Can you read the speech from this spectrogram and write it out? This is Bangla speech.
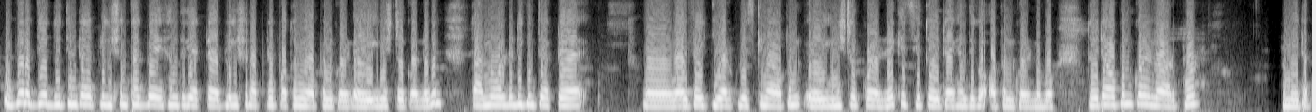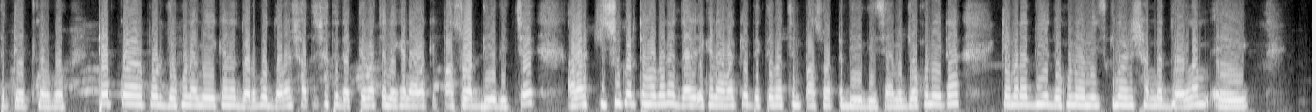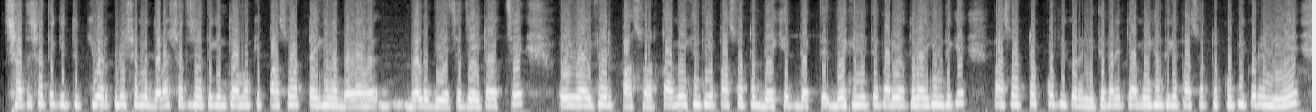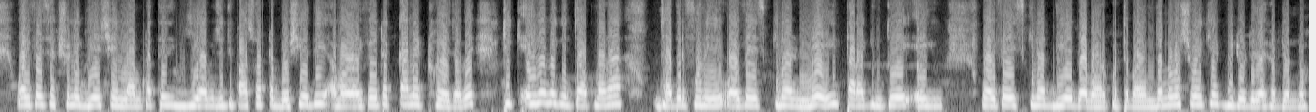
উপরে যে দুই তিনটা অ্যাপ্লিকেশন থাকবে, এখান থেকে একটা অ্যাপ্লিকেশন আপনি প্রথমে ওপেন করে ইনস্টল করে নেবেন। তো আমি অলরেডি কিন্তু একটা wifi QR code scanner open install করে রেখেছি। তো এটা এখান থেকে ওপেন করে নেব। তো এটা ওপেন করে নেওয়ার পর আমি এটাতে টেপ করব। টেপ করার পর যখন আমি এখানে ধরবো, ধরার সাথে সাথে দেখতে পাচ্ছেন এখানে আমাকে পাসওয়ার্ড দিয়ে দিচ্ছে। আমার কিছু করতে হবে না এখানে আমাকে দেখতে পাচ্ছেন পাসওয়ার্ডটা দিয়ে দিয়েছে। আমি যখন এটা ক্যামেরা দিয়ে যখন আমি স্ক্রিনের সামনে ধরলাম, এই সাথে সাথে কিন্তু কিউআর কোডের সামনে ধরার সাথে সাথে কিন্তু আমাকে পাসওয়ার্ডটা এখানে বলা বলে দিয়েছে যে এটা হচ্ছে ওই ওয়াইফাই এর পাসওয়ার্ড তো আমি এখান থেকে পাসওয়ার্ডটা দেখে, দেখতে, দেখে নিতে পারি অথবা এখান থেকে পাসওয়ার্ডটা কপি করে নিতে পারি। তো আমি এখান থেকে পাসওয়ার্ডটা কপি করে নিয়ে ওয়াইফাই সেকশনে গিয়ে সেই নামটাতে গিয়ে আমি যদি পাসওয়ার্ডটা বসিয়ে দিই, আমার ওয়াইফাইটা কানেক্ট হয়ে যাবে। ঠিক এইভাবে কিন্তু আপনারা যাদের ফোনে ওয়াইফাই স্ক্যানার নেই, তারা কিন্তু এই ওয়াইফাই স্ক্যানার দিয়ে ব্যবহার করতে পারেন। ধন্যবাদ সবাইকে ভিডিওটি দেখার জন্য।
